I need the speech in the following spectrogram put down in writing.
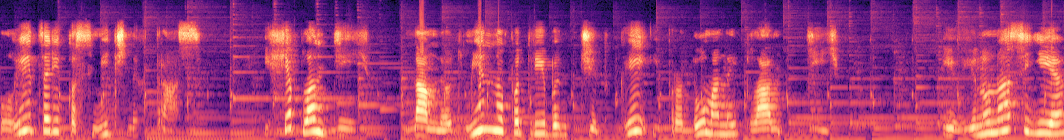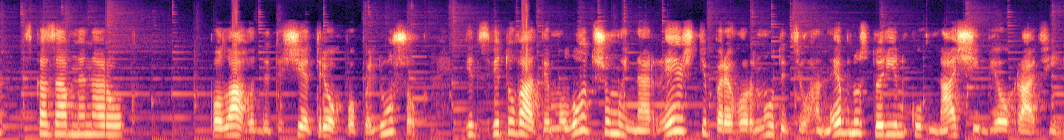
лицарі космічних трас. І ще план дій. Нам неодмінно потрібен чіткий і продуманий план дій. І він у нас є, сказав ненарок. Полагодити ще трьох попелюшок, відзвітувати молодшому і нарешті перегорнути цю ганебну сторінку в нашій біографії.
